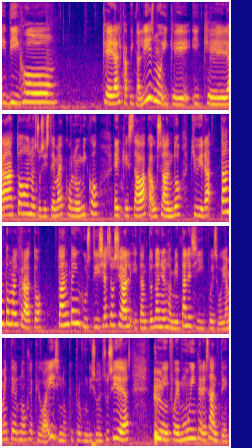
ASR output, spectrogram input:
dijo que era el capitalismo y que, y que era todo nuestro sistema económico el que estaba causando que hubiera tanto maltrato, tanta injusticia social y tantos daños ambientales y pues obviamente no se quedó ahí, sino que profundizó en sus ideas y fue muy interesante.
